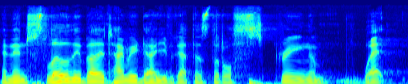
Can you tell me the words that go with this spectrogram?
And then slowly, by the time you're done, you've got this little string of wet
